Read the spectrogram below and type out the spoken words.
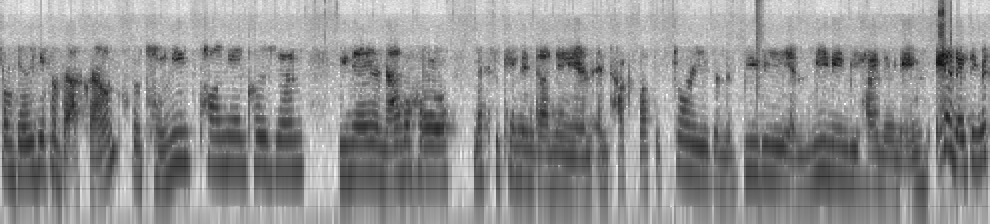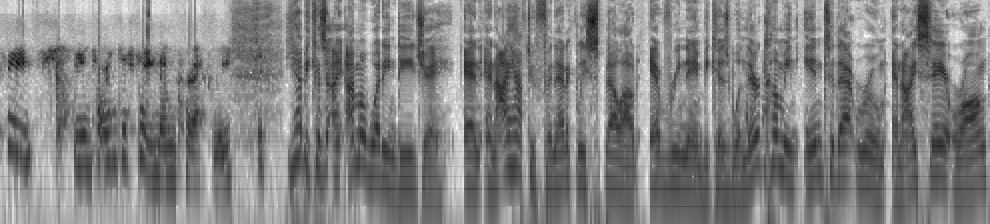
from very different backgrounds. So Chinese, Tongan, Persian, Diné or Navajo, Mexican, and Ghanaian, and talks about the stories and the beauty and meaning behind their names. And as you were saying, the importance of saying them correctly. Yeah, because I, I'm a wedding DJ, and, and I have to phonetically spell out every name because when they're coming into that room and I say it wrong,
